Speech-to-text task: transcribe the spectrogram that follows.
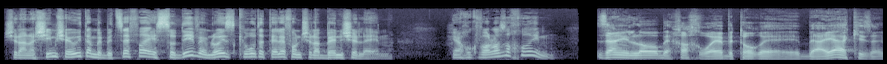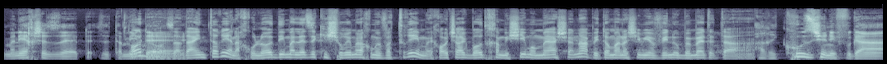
של אנשים שהיו איתם בבית ספר היסודי והם לא יזכרו את הטלפון של הבן שלהם. כי אנחנו כבר לא זוכרים. זה אני לא בהכרח רואה בתור uh, בעיה, כי זה, אני מניח שזה זה תמיד... עוד לא, uh... זה עדיין טרי, אנחנו לא יודעים על איזה כישורים אנחנו מוותרים, יכול להיות שרק בעוד 50 או 100 שנה פתאום אנשים יבינו באמת את ה... הריכוז שנפגע,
